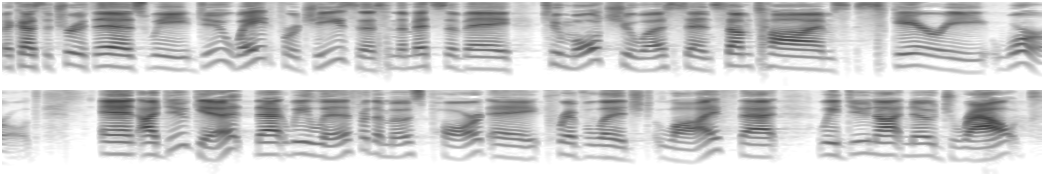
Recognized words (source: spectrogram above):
Because the truth is, we do wait for Jesus in the midst of a tumultuous and sometimes scary world. And I do get that we live, for the most part, a privileged life, that we do not know drought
